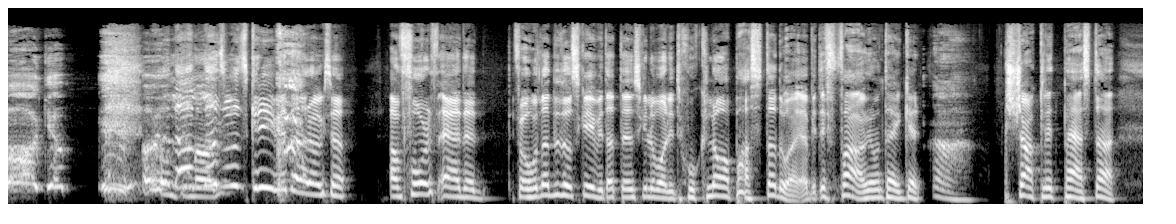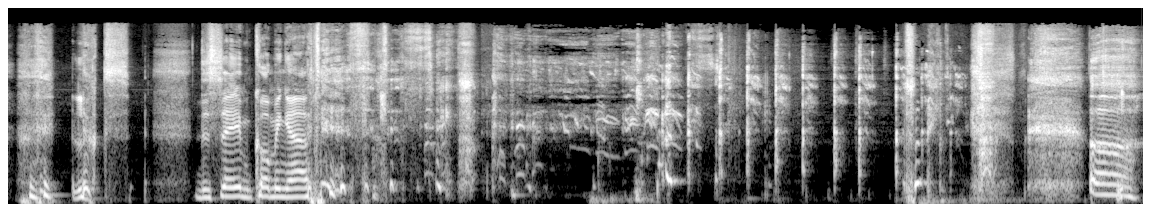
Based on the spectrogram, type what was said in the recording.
magen. Det är en annan som har skrivit det här också. A fourth added. För hon hade då skrivit att det skulle vara lite chokladpasta då. Jag vet inte fan hur hon tänker. Chocolate pasta looks the same coming out. Oh.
